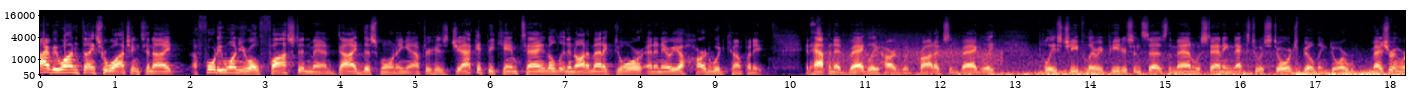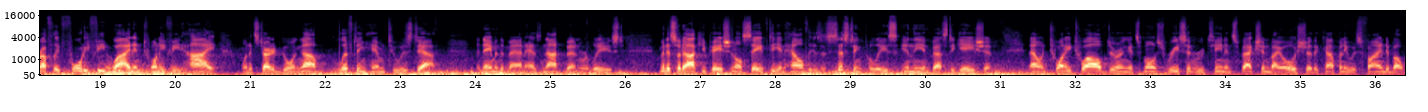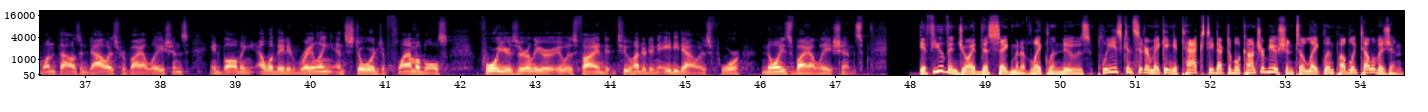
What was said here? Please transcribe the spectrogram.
Hi, everyone. Thanks for watching tonight. A 41 year old Fosston man died this morning after his jacket became tangled in an automatic door at an area hardwood company. It happened at Bagley Hardwood Products in Bagley. Police Chief Larry Peterson says the man was standing next to a storage building door measuring roughly 40 feet wide and 20 feet high when it started going up, lifting him to his death. The name of the man has not been released. Minnesota Occupational Safety and Health is assisting police in the investigation. Now in 2012, during its most recent routine inspection by OSHA, the company was fined about $1,000 for violations involving elevated railing and storage of flammables. Four years earlier, it was fined $280 for noise violations. If you've enjoyed this segment of Lakeland News, please consider making a tax-deductible contribution to Lakeland Public Television.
